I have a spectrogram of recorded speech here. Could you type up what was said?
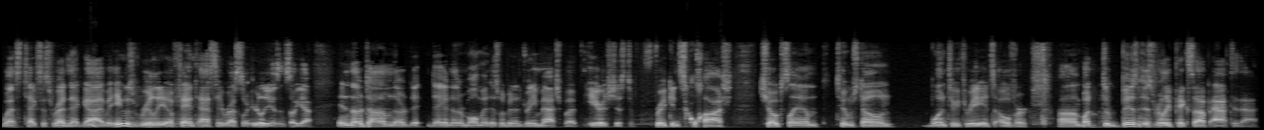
West Texas redneck guy, but he was really a fantastic wrestler. He really is, and so yeah. In another time, another day, another moment, this would have been a dream match. But here, it's just a freaking squash, choke slam, tombstone, one, two, three. It's over. Um, but the business really picks up after that.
